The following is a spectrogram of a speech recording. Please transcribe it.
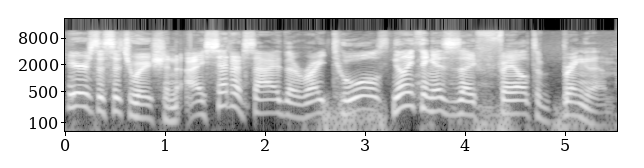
Here's the situation. I set aside the right tools. The only thing is, is I failed to bring them.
